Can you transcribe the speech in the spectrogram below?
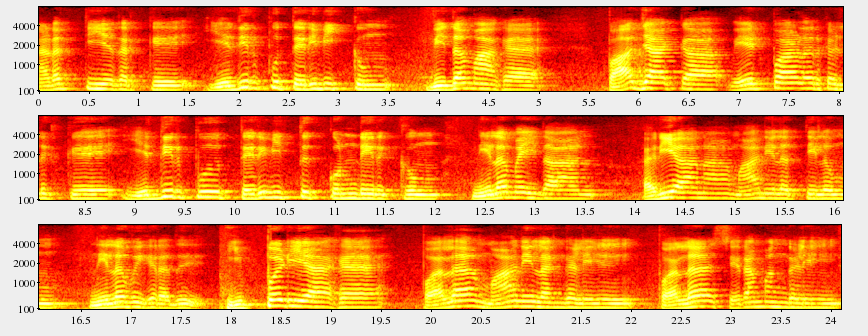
நடத்தியதற்கு எதிர்ப்பு தெரிவிக்கும் விதமாக பாஜக வேட்பாளர்களுக்கு எதிர்ப்பு தெரிவித்து கொண்டிருக்கும் நிலைமைதான் ஹரியானா மாநிலத்திலும் நிலவுகிறது. இப்படியாக பல மாநிலங்களில் பல சிரமங்களில்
